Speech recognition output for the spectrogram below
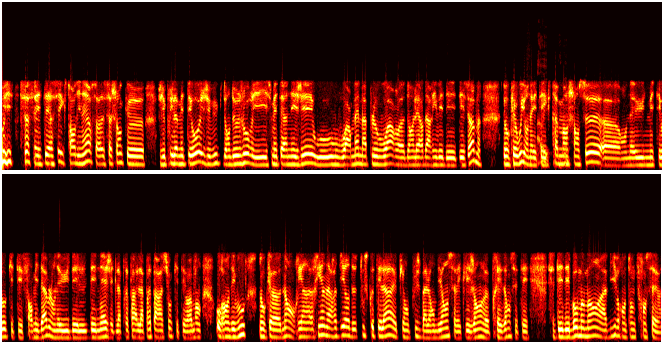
Oui, ça, ça a été assez extraordinaire, sa- sachant que j'ai pris la météo et j'ai vu que dans deux jours, il se mettait à neiger ou voire même à pleuvoir euh, dans l'air d'arrivée des, des hommes. Donc euh, oui, on a été extrêmement chanceux. Euh, on a eu une météo qui était formidable. On a eu des, des neiges et de la, prépa- la préparation qui était vraiment au rendez-vous. Donc euh, non, rien, rien à redire de tout ce côté-là. Et puis en plus, bah, l'ambiance avec les gens euh, présents, c'était, c'était des beaux moments à vivre en tant que Français. ouais.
